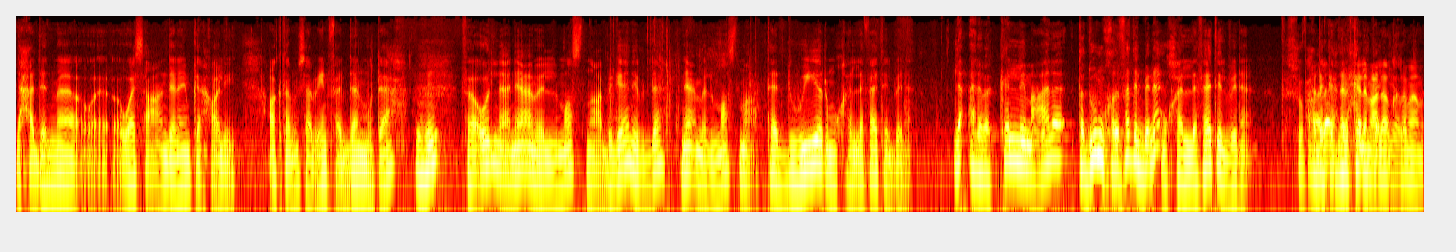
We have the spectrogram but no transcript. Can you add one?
لحد ما واسعة عندنا يمكن حوالي أكتر من 70 فدان متاح. مهم. فقلنا نعمل مصنع بجانب ده نعمل مصنع تدوير مخلفات البناء. لا أنا بتكلم على تدوير مخالفات البناء. مخلفات البناء. شوف آه، حضرتك إحنا بنتكلم على. القمامه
